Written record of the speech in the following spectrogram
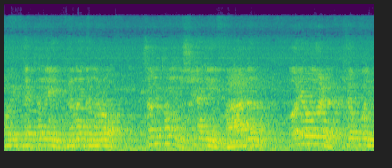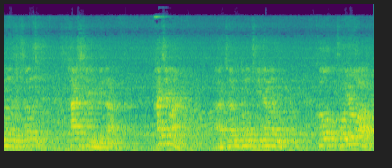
소비 패턴의 변화 등으로 전통 시장이 많은 어려움을 겪고 있는 것은 사실입니다. 하지만 아, 전통 시장은 그 고유와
